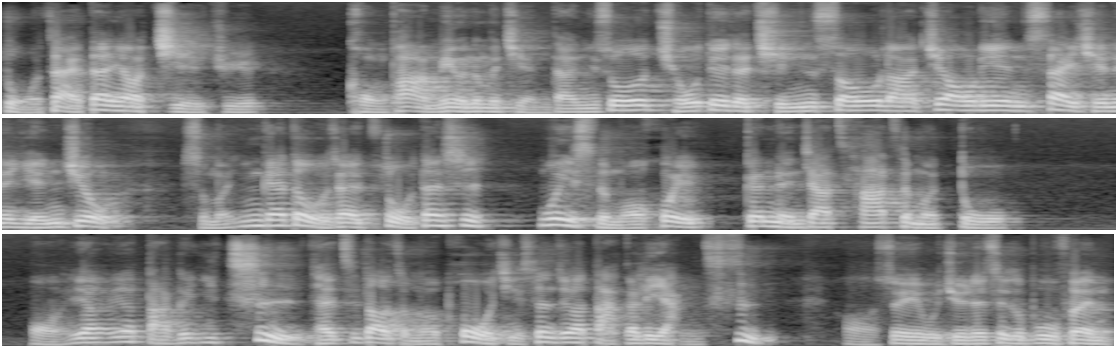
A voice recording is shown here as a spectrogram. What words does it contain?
所在，但要解决恐怕没有那么简单。你说球队的勤收啦，教练赛前的研究什么，应该都有在做，但是为什么会跟人家差这么多？哦，要要打个一次才知道怎么破解，甚至要打个两次。哦，所以我觉得这个部分，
